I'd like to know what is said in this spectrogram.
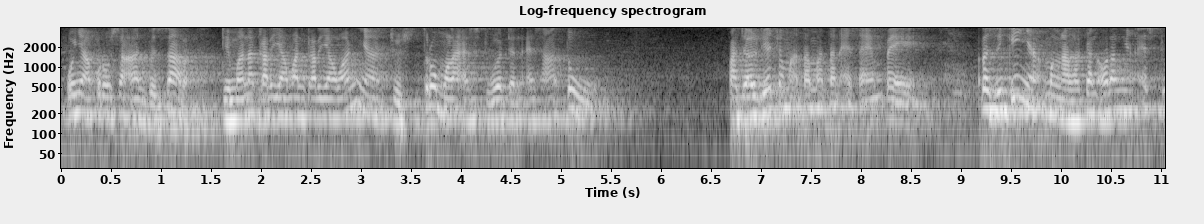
punya perusahaan besar di mana karyawan-karyawannya justru mulai S2 dan S1 padahal dia cuma tamatan SMP rezekinya mengalahkan orang yang S2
